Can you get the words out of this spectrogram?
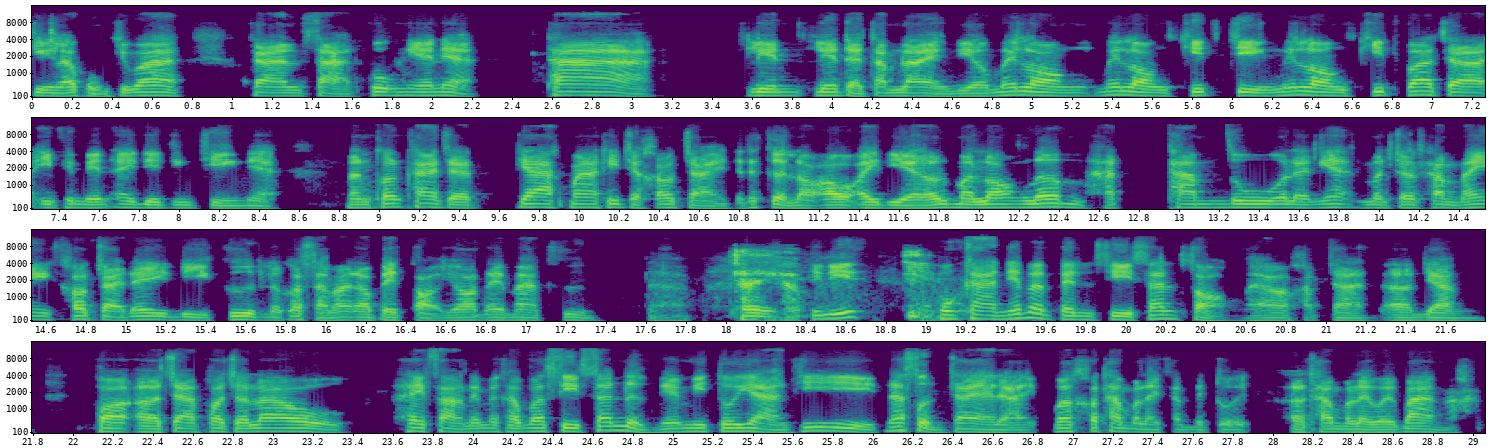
ริงๆแล้วผมคิดว่าการศาสตร์พวกเนี้ยเนี่ย ถ้าเรียนเรียนแต่ตำราอย่างเดียวไม่ลองไม่ลองคิดจริง ไม่ลองคิดว่าจะ implement ไอเดียจริง ๆ เนี่ย มันค่อนข้างจะยากมากที่จะเข้าใจ แต่ถ้าเกิดเราเอาไอเดียแล้วมาลองเริ่มหัดทำดูอะไรเนี้ยมันจะทำให้เข้าใจได้ดีขึ้น แล้วก็สามารถเอาไปต่อยอดได้มากขึ้น นะครับใช่ครับ ทีนี้โครงการนี้มันเป็น season สองแล้วครับอาจารย์เอ่ออย่างพออาจารย์พอจะเล่าให้ฟังได้ไหมครับว่า season หนึ่งเนี่ยมีตัวอย่างที่น่าสนใจอะไร ว่าเขาทำอะไรกันเป็นตัวเอ่อทำอะไรไว้บ้างอะครับ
